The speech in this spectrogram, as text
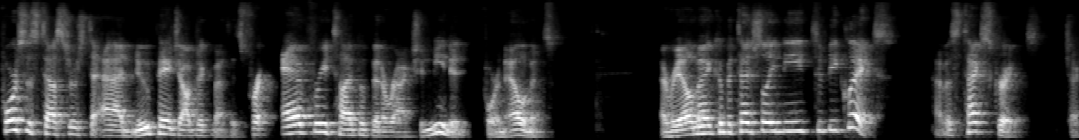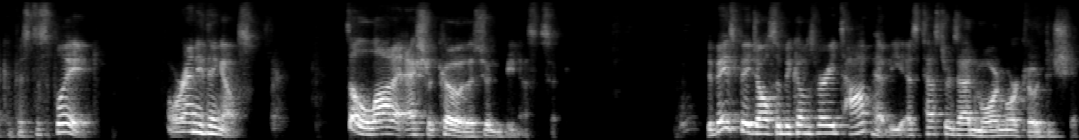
forces testers to add new page object methods for every type of interaction needed for an element. Every element could potentially need to be clicked, have its text grades, check if it's displayed, or anything else. It's a lot of extra code that shouldn't be necessary. The base page also becomes very top heavy as testers add more and more code to ship.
